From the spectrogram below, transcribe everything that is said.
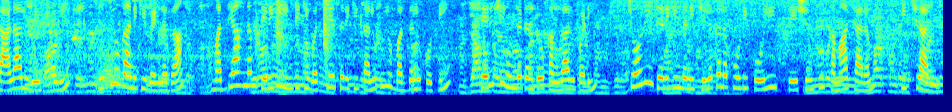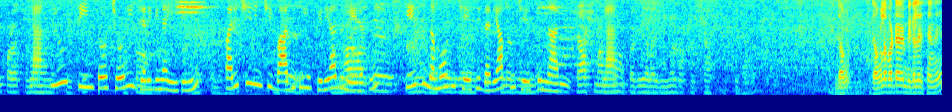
తాళాలు వేసుకుని ఉద్యోగానికి వెళ్ళగా మధ్యాహ్నం తిరిగి ఇంటికి వచ్చేసరికి తలుపులు బద్దలు కొట్టి తెరిచి ఉండటంతో కంగారు పడి చోరీ జరిగిందని చిలకలపూడి పోలీస్ స్టేషన్కు సమాచారం ఇచ్చారు. క్లూస్తో చోరీ జరిగిన ఇంటిని పరిశీలించి బాధితులు ఫిర్యాదు మేరకు కేసు నమోదు చేసి దర్యాప్తు చేస్తున్నారు. దొంగల మాత్రం పదివేల వందలు రూపాయలు క్యాష్ తీసుకెళ్ళారు దొంగ దొంగలు పడ్డారని మీకు తెలిసింది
